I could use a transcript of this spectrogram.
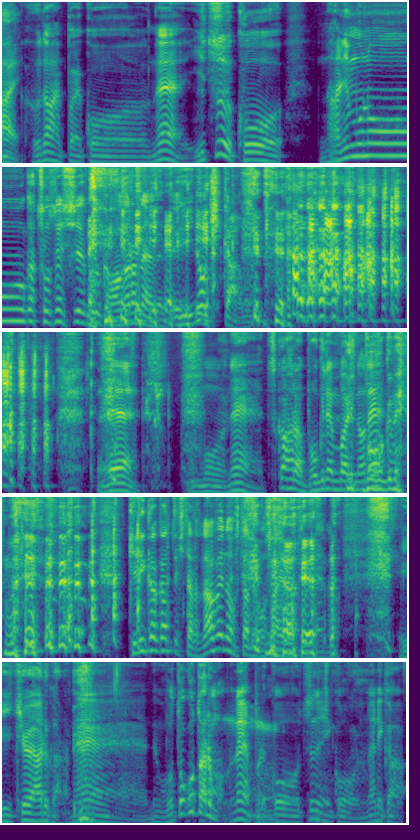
はい。普段やっぱりこうねいつこう何者が挑戦してくるかわからない猪木かねえ。もうね塚原牧伝張りのね僕でまで切りかかってきたら鍋の蓋で押さえるみたいな 勢いあるからね。でも男たるもんねやっぱりこう常にこう何か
